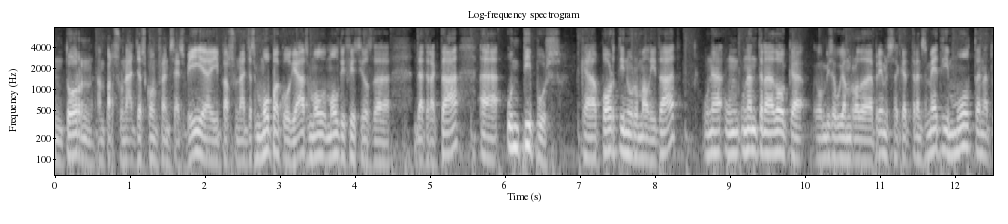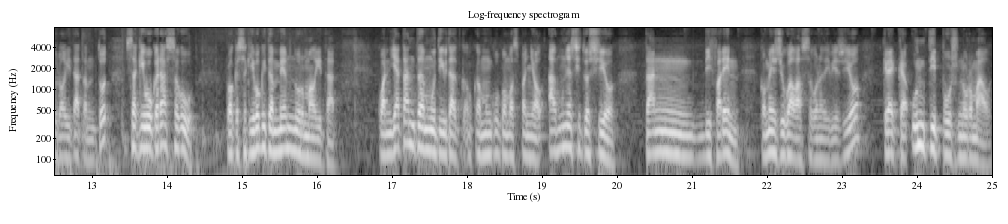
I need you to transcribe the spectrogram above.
entorn amb personatges com Francesc Villa i personatges molt peculiars, molt, molt difícils de, de tractar, eh, un tipus que aporti normalitat, una, un, un entrenador que, ho hem vist avui en roda de premsa, que et transmeti molta naturalitat amb tot, s'equivocarà segur, però que s'equivoqui també amb normalitat. Quan hi ha tanta emotivitat com, com un club com l'Espanyol, en una situació tan diferent com és jugar a la segona divisió, crec que un tipus normal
